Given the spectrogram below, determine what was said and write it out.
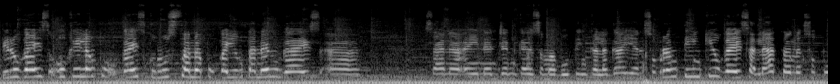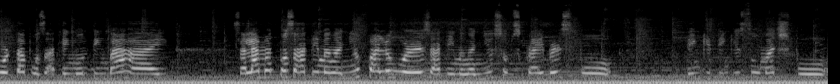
pero guys, okay lang po guys. Kumusta na po kayong tanan guys? Ah, sana ay nandyan kayo sa mabuting kalagayan. Sobrang thank you guys sa lahat ng nagsuporta po sa ating munting bahay. Salamat po sa ating mga new followers, sa ating mga new subscribers po. Thank you, thank you so much po.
